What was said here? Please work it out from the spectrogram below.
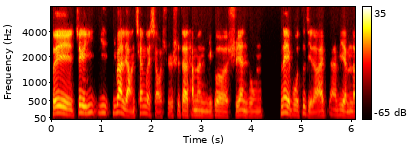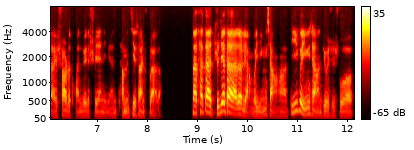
所以这个一一一万两千个小时是在他们一个实验中内部自己的 I I B M 的 H R 的团队的实验里面，他们计算出来了。那它带直接带来的两个影响哈，第一个影响就是说，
